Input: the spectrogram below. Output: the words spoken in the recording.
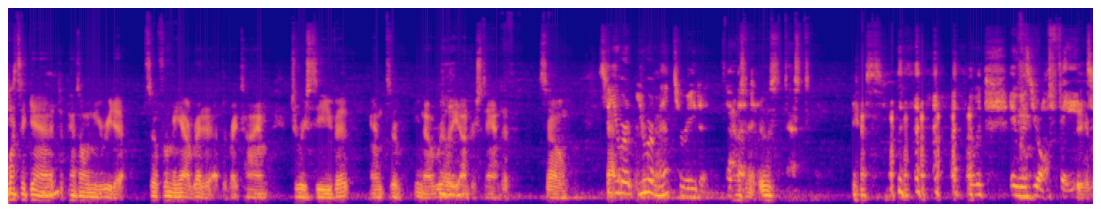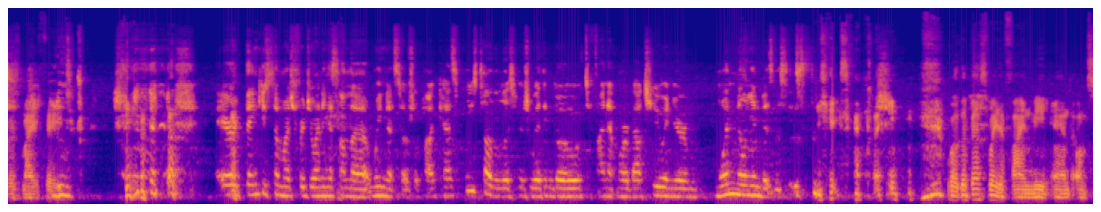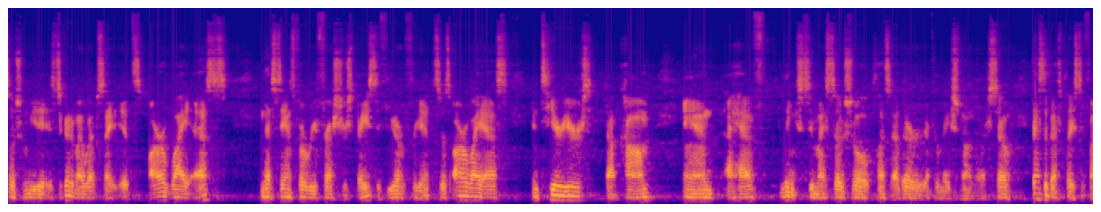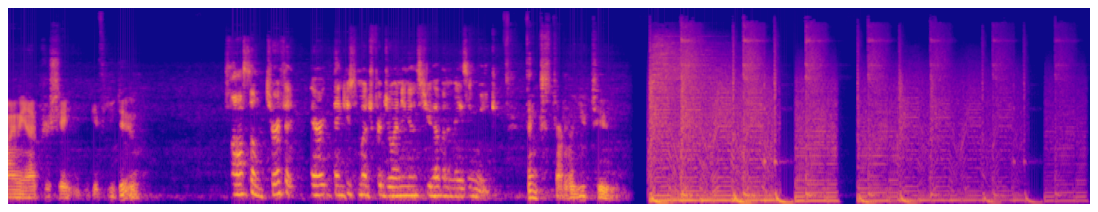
Once again, it depends on when you read it. So for me, I read it at the right time to receive it and to you know really Mhm. understand it. So So you were you were meant to read it. that was it. Was destiny. Yes, it, was, your fate. it was my fate. Eric, thank you so much for joining us on the Wingnut Social Podcast. Please tell the listeners where they can go to find out more about you and your one million businesses. exactly. Well, the best way to find me and on social media is to go to my website. It's RYS, and that stands for Refresh Your Space if you ever forget. So it's RYSinteriors.com. And I have links to my social plus other information on there. So that's the best place to find me. And I appreciate if you do. Awesome, terrific, Eric. Thank you so much for joining us. You have an amazing week. Thanks, Starla. You too.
